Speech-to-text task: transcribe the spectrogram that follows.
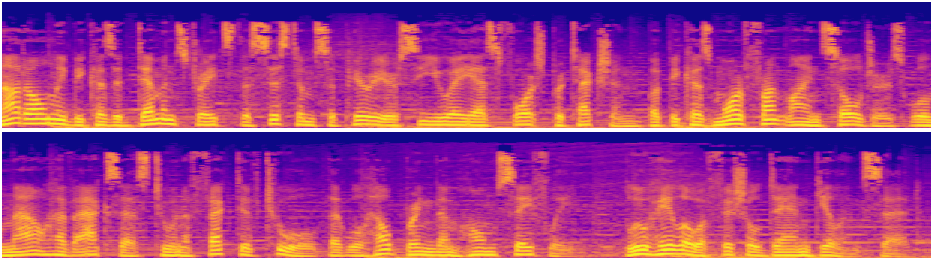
not only because it demonstrates the system's superior CUAS force protection but because more frontline soldiers will now have access to an effective tool that will help bring them home safely, BlueHalo official Dan Gillen said.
